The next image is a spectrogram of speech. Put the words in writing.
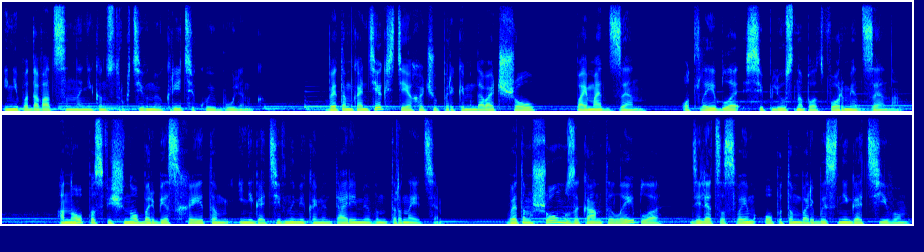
и не поддаваться на неконструктивную критику и буллинг. В этом контексте я хочу порекомендовать шоу «Поймать Дзен» от лейбла C++ на платформе Дзена. Оно посвящено борьбе с хейтом и негативными комментариями в интернете. В этом шоу музыканты лейбла делятся своим опытом борьбы с негативом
